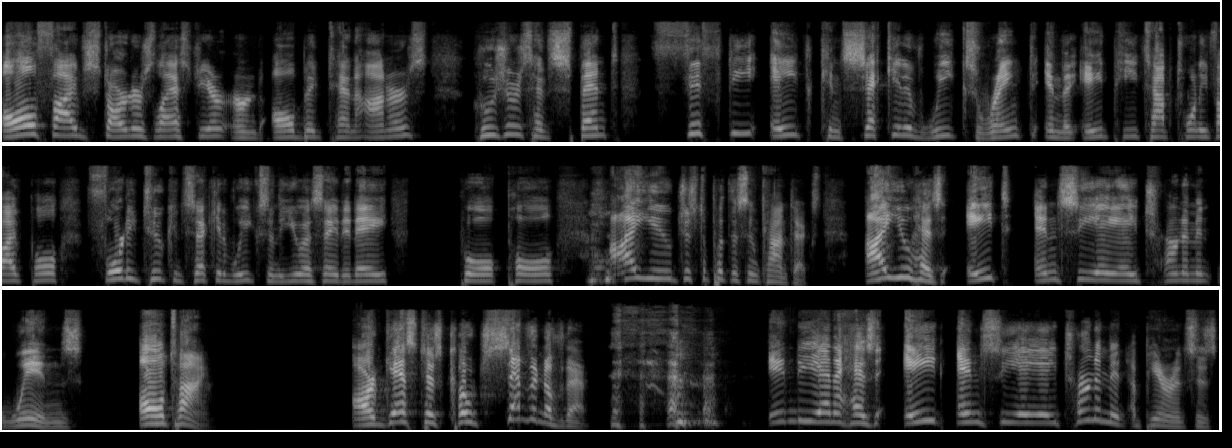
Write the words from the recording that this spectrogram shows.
All five starters last year earned all Big Ten honors. Hoosiers have spent 58 consecutive weeks ranked in the AP top 25 poll, 42 consecutive weeks in the USA Today poll. poll. IU, just to put this in context, IU has eight NCAA tournament wins all time. Our guest has coached seven of them. Indiana has eight NCAA tournament appearances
